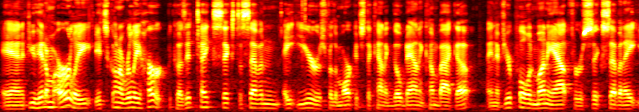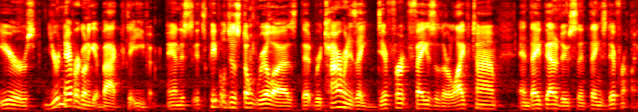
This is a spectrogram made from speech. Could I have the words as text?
And if you hit them early, it's going to really hurt because it takes 6 to 7 8 years for the markets to kind of go down and come back up. And if you're pulling money out for six, seven, eight years, you're never going to get back to even. And it's, it's people just don't realize that retirement is a different phase of their lifetime, and they've got to do some things differently.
